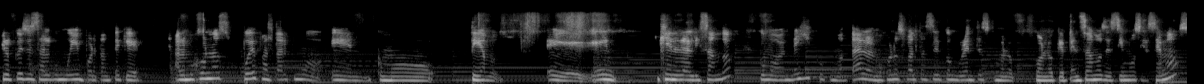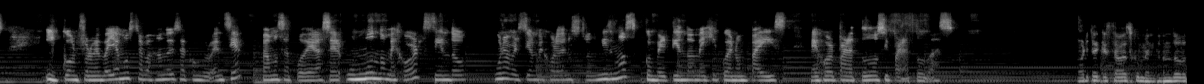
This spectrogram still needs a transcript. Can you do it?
creo que eso es algo muy importante que a lo mejor nos puede faltar como en, como, digamos, eh, en, generalizando, como en México como tal, a lo mejor nos falta ser congruentes con lo, con lo que pensamos, decimos y hacemos, y conforme vayamos trabajando esa congruencia, vamos a poder hacer un mundo mejor, siendo una versión mejor de nosotros mismos, convirtiendo a México en un país mejor para todos y para todas. Ahorita que estabas comentando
